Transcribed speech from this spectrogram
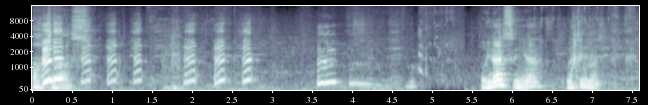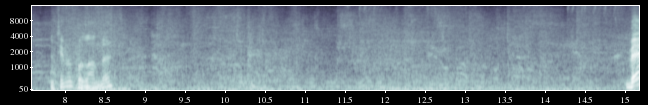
Ah Yağız. Oynarsın ya. Ultin var. Ulti mi kullandı? Ve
